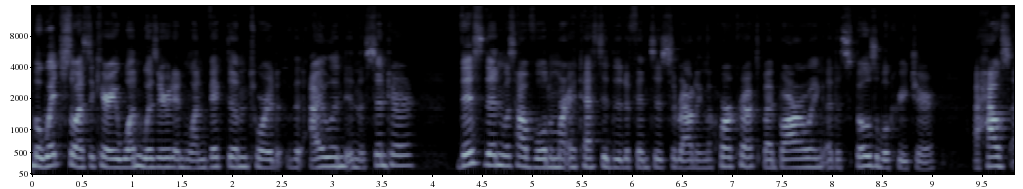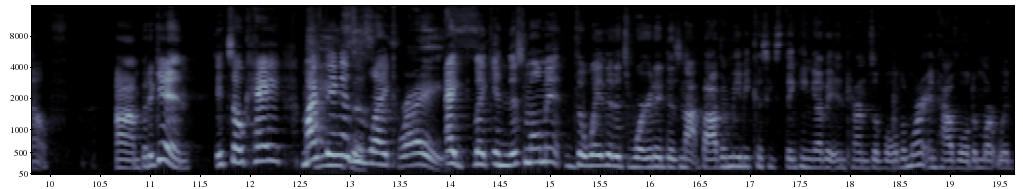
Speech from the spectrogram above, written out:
bewitched so as to carry one wizard and one victim toward the island in the center. This then was how Voldemort had tested the defenses surrounding the Horcrux by borrowing a disposable creature, a house elf. Um, but again, it's okay. My thing is, is like. I like in this moment, the way that it's worded does not bother me because he's thinking of it in terms of Voldemort and how Voldemort would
